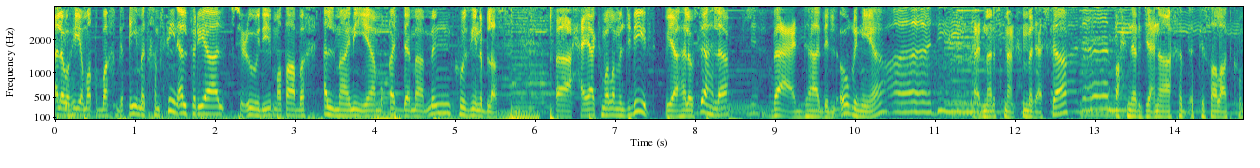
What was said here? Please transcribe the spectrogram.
ألا وهي مطبخ بقيمة خمسين ألف ريال سعودي مطابخ ألمانية مقدمة من Cuisine Plus. فحياكم الله من جديد. ويا هلا وسهلا. بعد هذه الأغنية بعد ما نسمع محمد عساف راح نرجع ناخذ اتصالاتكم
